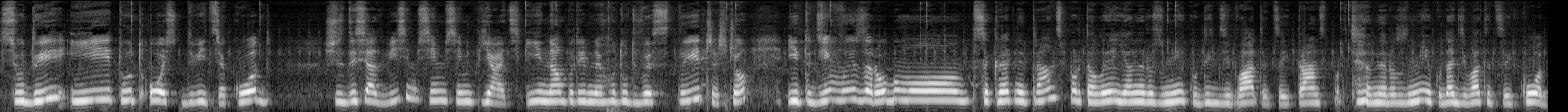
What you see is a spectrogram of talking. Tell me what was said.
сюди. І тут ось, дивіться, код 68775. І нам потрібно його тут ввести, чи що. І тоді ми заробимо секретний транспорт, але я не розумію, куди дівати цей транспорт. Я не розумію, куди дівати цей код.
